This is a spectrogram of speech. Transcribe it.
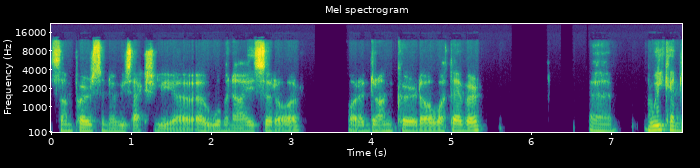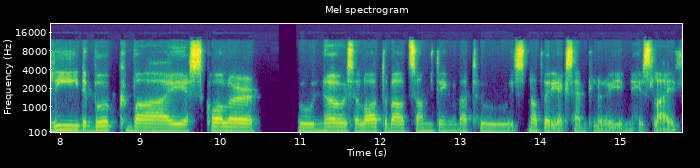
some person who is actually a, a womanizer or or a drunkard or whatever. Uh, we can read a book by a scholar who knows a lot about something but who is not very exemplary in his life.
